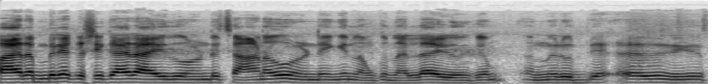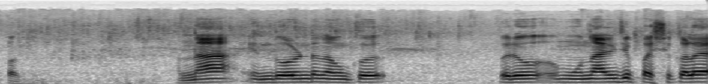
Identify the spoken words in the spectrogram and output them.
പാരമ്പര്യ കൃഷിക്കാരായതുകൊണ്ട് ചാണകവും ഉണ്ടെങ്കിൽ നമുക്ക് നല്ല നല്ലതായിരിക്കും എന്നൊരു രീതി പറഞ്ഞു. എന്നാൽ എന്തുകൊണ്ട് നമുക്ക് ഒരു മൂന്നാലഞ്ച് പശുക്കളെ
